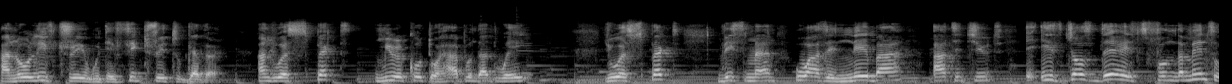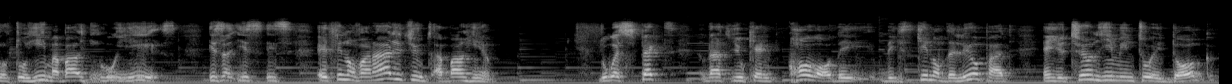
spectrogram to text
an olive tree with a fig tree together. And you expect miracle to happen that way. You expect this man who has a Nabal attitude. It's just there. It's fundamental to him about who he is. It's a, it's, it's a thing of an attitude about him. You expect that you can color the, the skin of the leopard and you turn him into a dog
